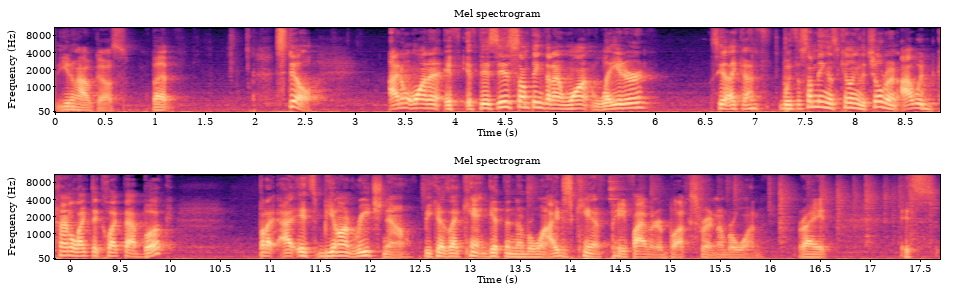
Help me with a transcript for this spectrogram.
you know how it goes. But still, I don't want to. If if this is something that I want later, see, like I'm, with something that's killing the children, I would kind of like to collect that book. But I, I, it's beyond reach now because I can't get the number one. I just can't pay 500 bucks for a number one, right? It's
